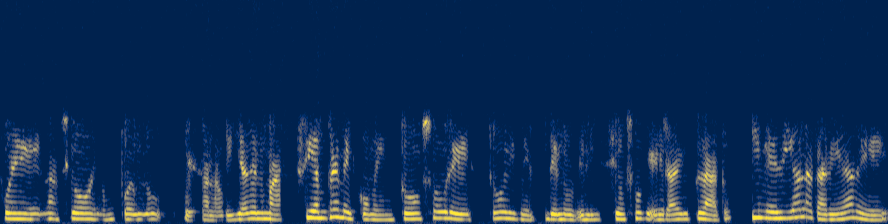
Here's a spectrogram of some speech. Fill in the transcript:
fue, nació en un pueblo pues a la orilla del mar, siempre me comentó sobre esto y de, de lo delicioso que era el plato y me di a la tarea de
